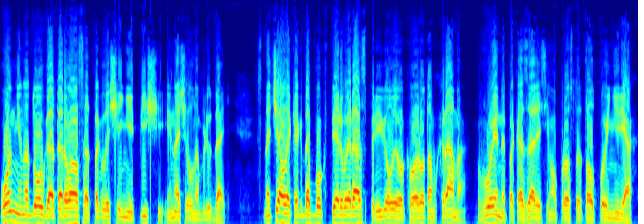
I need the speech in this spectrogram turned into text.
Он ненадолго оторвался от поглощения пищи и начал наблюдать. Сначала, когда Бог в первый раз привел его к воротам храма, воины показались ему просто толпой нерях.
